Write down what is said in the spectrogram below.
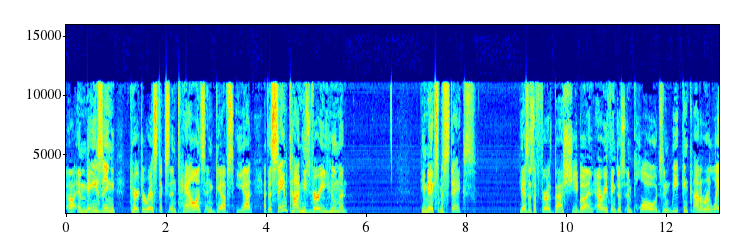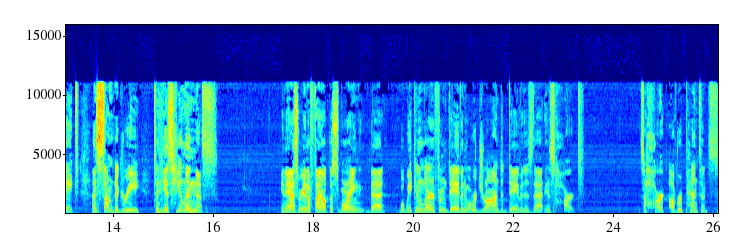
uh, amazing characteristics and talents and gifts, yet at the same time, he's very human. He makes mistakes. He has this affair with Bathsheba, and everything just implodes, and we can kind of relate on some degree to his humanness. And as we're going to find out this morning, that what we can learn from David and what we're drawn to David is that his heart, it's a heart of repentance.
